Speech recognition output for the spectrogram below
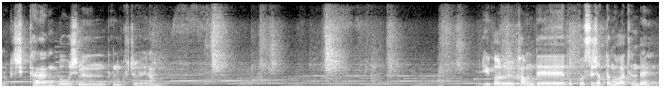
이렇게 식탁 놓으시면 되는 구조예요. 이거를 가운데 놓고 쓰셨던 것 같은데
